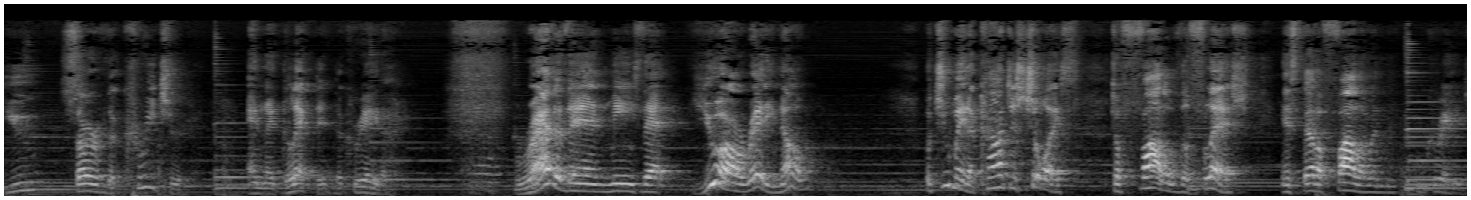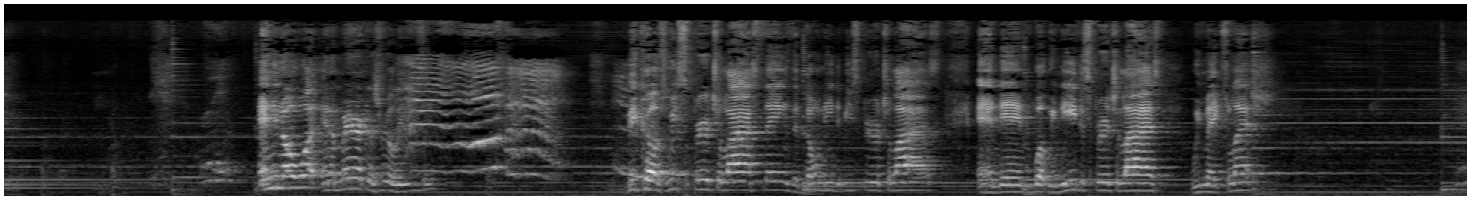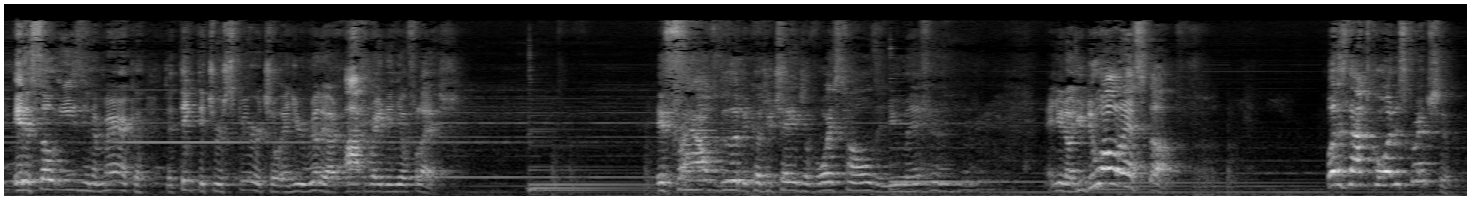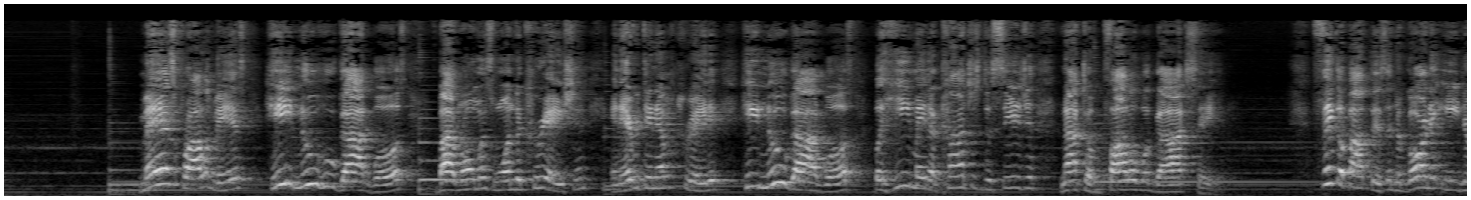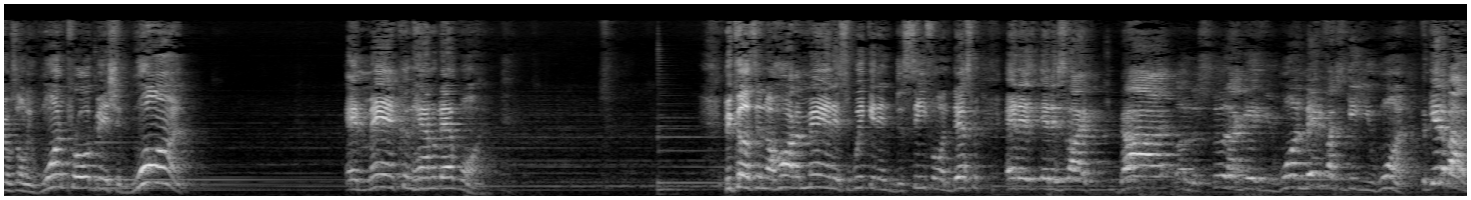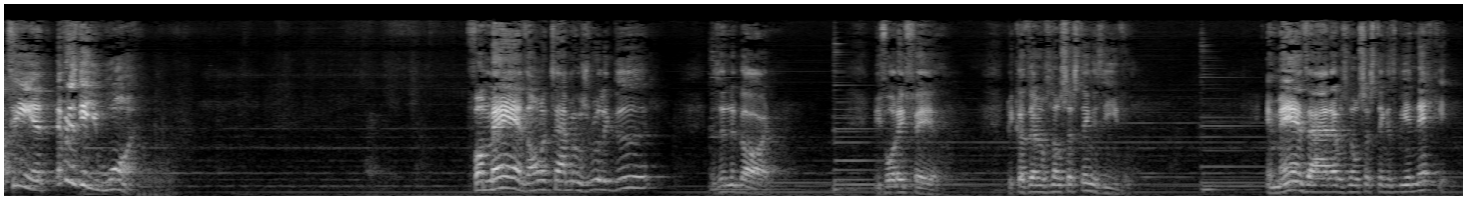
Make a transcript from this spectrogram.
You serve the creature and neglected the creator. Rather than means that you already know, but you made a conscious choice to follow the flesh instead of following the creator. And you know what? In America, it's real easy. Because we spiritualize things that don't need to be spiritualized. And then what we need to spiritualize, we make flesh. It is so easy in America to think that you're spiritual and you really are operating in your flesh. It sounds good because you change your voice tones and you measure, and you know you do all that stuff. But it's not according to scripture. Man's problem is he knew who God was by Romans 1, the creation and everything that was created. He knew God was, but he made a conscious decision not to follow what God said. Think about this. In the Garden of Eden, there was only one prohibition. One! And man couldn't handle that one. Because in the heart of man, it's wicked and deceitful and desperate. And, it, and it's like, God understood I gave you one. Maybe if I should give you one. Forget about 10. Let me just give you one. For man, the only time it was really good is in the garden before they fell. Because there was no such thing as evil. In man's eye, there was no such thing as being naked.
